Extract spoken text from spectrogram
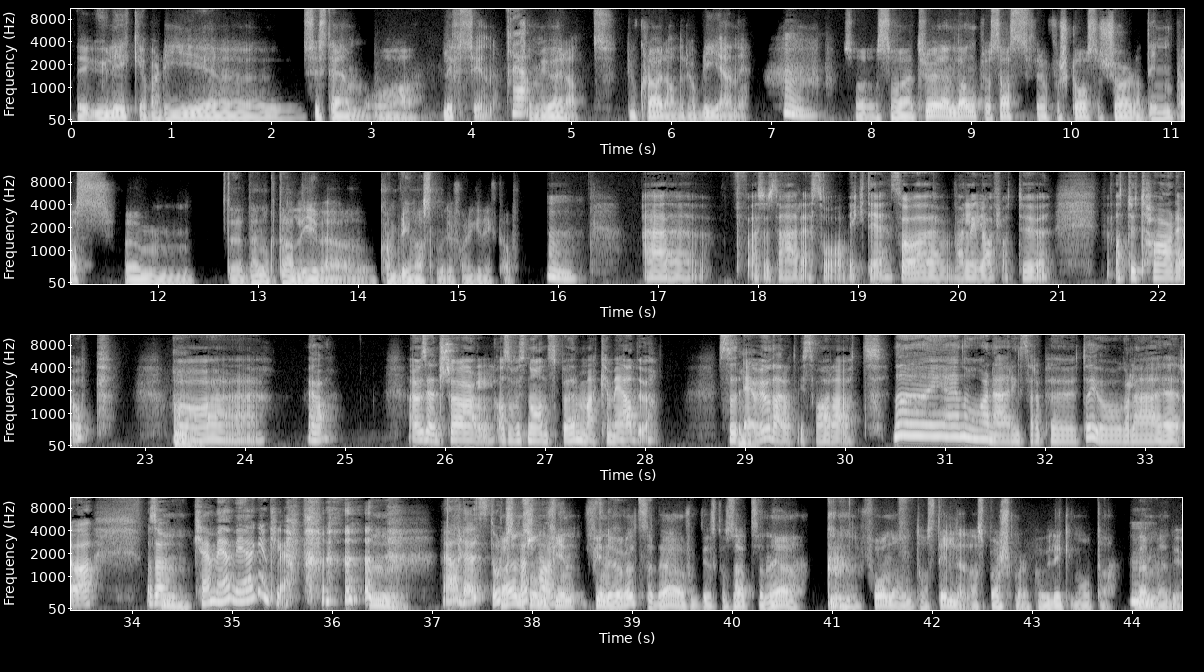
eh, ulike verdisystem og livssyn Ja. som gjør at du klarer aldri å bli enig. Mm. Så, så jeg tror det er en lang prosess for å forstå seg sjøl og din plass. Um, det, det er nok det livet kan bli mest mulig fargerikt av. Mm. Jeg, jeg syns det her er så viktig, så jeg er veldig glad for at du, at du tar det opp. Og eh, ja. Jeg har jo sett sjøl altså Hvis noen spør meg hvem er du så er vi jo der at vi svarer at nei, jeg er nå ernæringsterapeut og yogalærer. Og, altså, Mm. hvem er vi egentlig? Mm. ja, det er et stort spørsmål. Det er en sånn fin, fin øvelse, det er faktisk å sette seg ned, få noen til å stille deg spørsmålet på ulike måter. Mm. Hvem er du?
